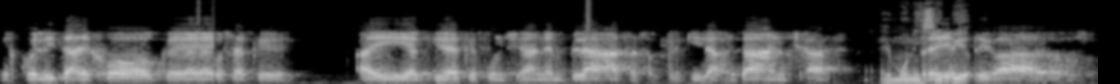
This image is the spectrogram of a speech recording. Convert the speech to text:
escuelitas de hockey, hay cosas que, hay actividades que funcionan en plazas o que alquilan canchas, el municipio privados.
